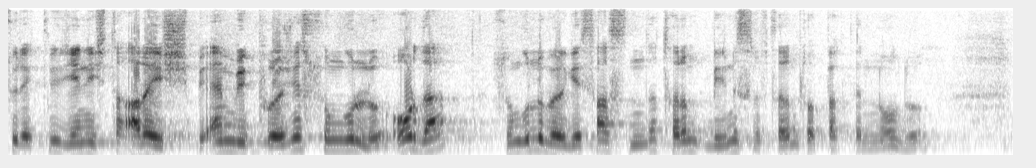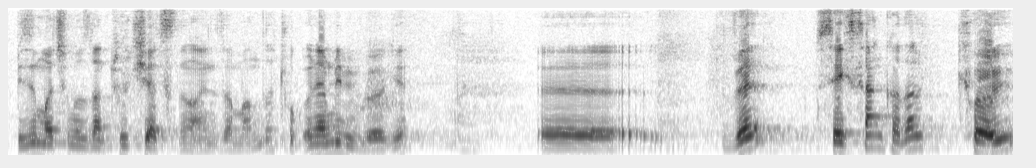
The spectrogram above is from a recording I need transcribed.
sürekli yeni işte arayış. Bir en büyük proje Sungurlu. Orada Sungurlu bölgesi aslında tarım, birinci sınıf tarım topraklarının olduğu, bizim açımızdan Türkiye açısından aynı zamanda çok önemli bir bölge. Ee, ve 80 kadar köy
